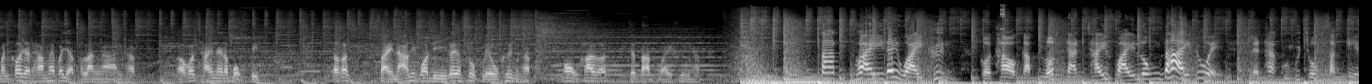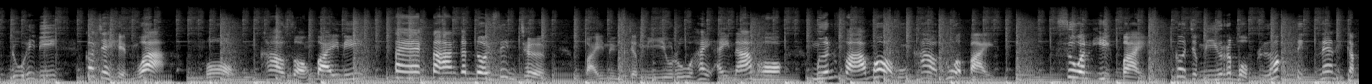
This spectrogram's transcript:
มันก็จะทำให้ประหยัดพลังงานครับ เราก็ใช้ในระบบปิด แล้วก็ใส่น้ำที่พอดีก็จะสุกเร็วขึ้นครับหม้อหุงข้าวก็จะตัดไวขึ้นครับ ตัดไฟได้ไวขึ้น ก็เท่ากับลดการใช้ไฟลงได้ด้วย และถ้าคุณผู้ชมสังเกตดูให้ดี ก็จะเห็นว่าหม้อหุงข้าวสองใบนี้ แตกต่างกันโดยสิ้นเชิง ใบหนึ่งจะมีรูให้ไอ้น้ำออก เหมือนฝาหม้อหุงข้าวทั่วไป ส่วนอีกใบก็จะมีระบบล็อกติดแน่นกับ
